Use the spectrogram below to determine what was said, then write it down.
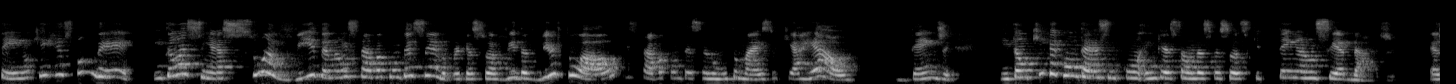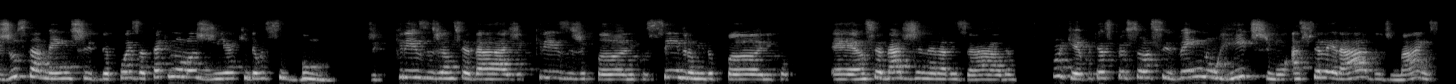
tenho que responder. Então, assim, a sua vida não estava acontecendo, porque a sua vida virtual estava acontecendo muito mais do que a real, entende? Então, o que, que acontece em questão das pessoas que têm ansiedade? É justamente depois da tecnologia que deu esse boom, de crises de ansiedade, crises de pânico, síndrome do pânico, é, ansiedade generalizada. Por quê? Porque as pessoas se veem num ritmo acelerado demais,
